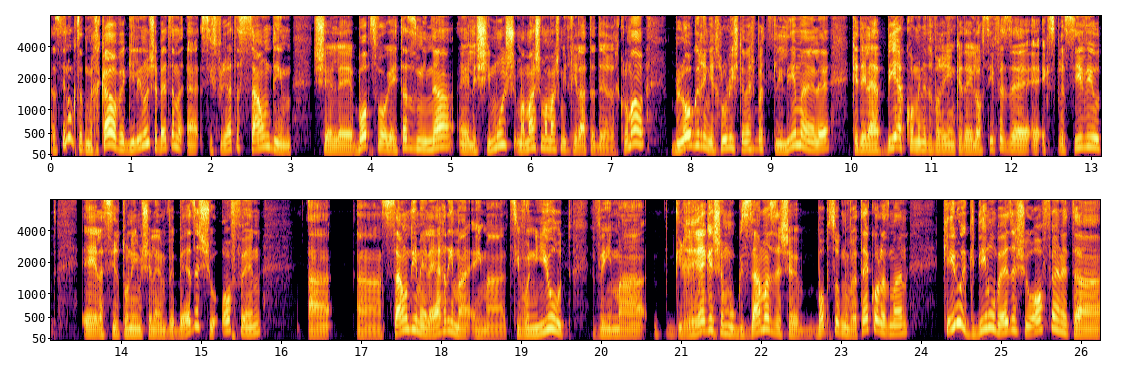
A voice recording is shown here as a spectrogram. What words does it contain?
ועשינו קצת מחקר וגילינו שבעצם ספריית הסאונדים של בובספוג הייתה זמינה לשימוש ממש ממש מתחילת הדרך. כלומר, בלוגרים יכלו להשתמש בצלילים האלה כדי להביע כל מיני דברים, כדי להוסיף איזו אקספרסיביות אה, לסרטונים שלהם, ובאיזשהו אופן, הסאונדים האלה, יחד עם, עם הצבעוניות ועם הרגש המוגזם הזה שבובסוג מבטא כל הזמן, כאילו הקדימו באיזשהו אופן את, ה,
